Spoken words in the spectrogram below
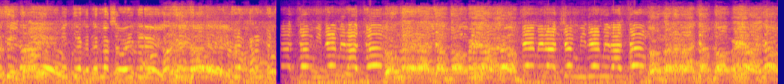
మిత్రకు నిర్లక్ష్య వైఖరి రాజ్యం ఇదే మీ రాజ్యం దొంగల రాజ్యం దోపిడీ రాజ్యం ఇదే మీ రాజ్యం దొంగల రాజ్యం దోపిడీ రాజ్యం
